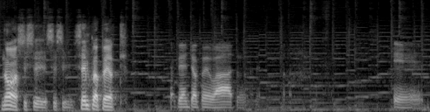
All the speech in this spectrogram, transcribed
No, sì, sì, sì, sì, sempre aperti. Abbiamo già provato. E... Eh,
